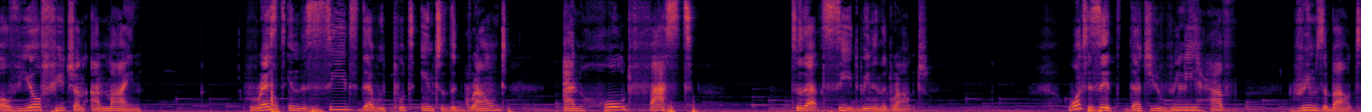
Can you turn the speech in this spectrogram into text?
of your future and mine rest in the seeds that we put into the ground and hold fast to that seed being in the ground. What is it that you really have dreams about?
